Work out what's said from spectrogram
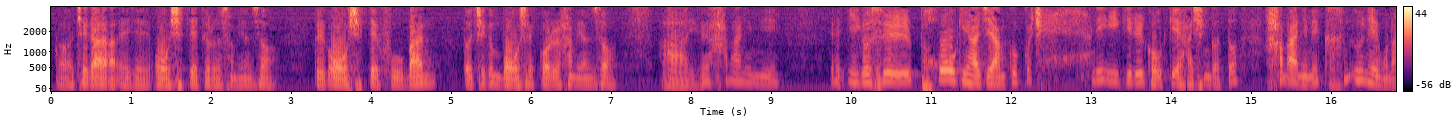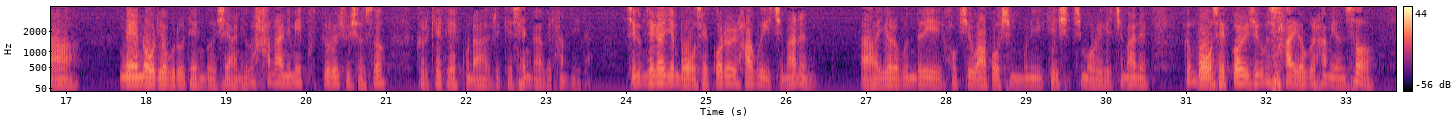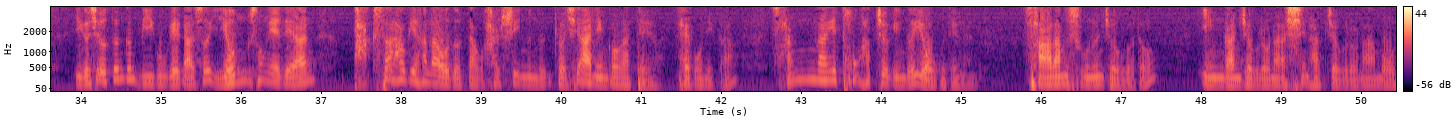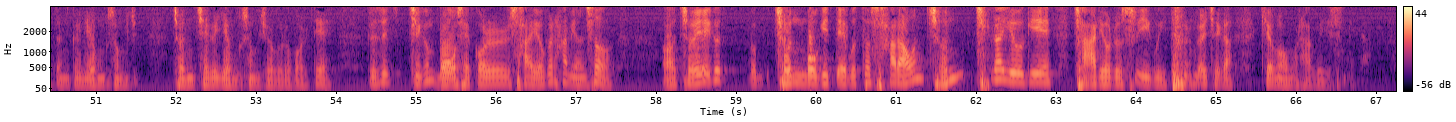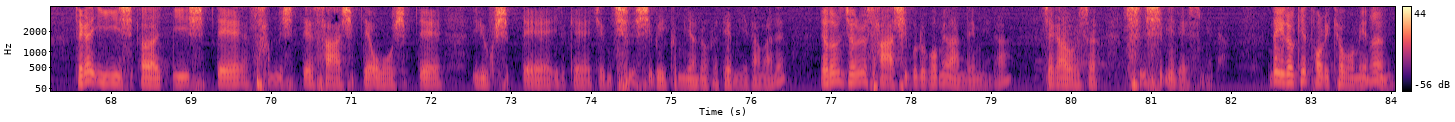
어 제가 이제 50대 들어서면서 그리고 50대 후반 또 지금 모세골을 하면서 아 이게 하나님이 이것을 포기하지 않고 꾸준히 이 길을 걷게 하신 것도 하나님의 큰 은혜구나. 내 노력으로 된 것이 아니고 하나님이 붙들어 주셔서 그렇게 됐구나 그렇게 생각을 합니다. 지금 제가 이제 모세골을 하고 있지만은 아, 여러분들이 혹시 와 보신 분이 계실지 모르겠지만 그 모세골 지금 사역을 하면서 이것이 어떤 그 미국에 가서 영성에 대한 박사학위 하나 얻었다고 할 수 있는 것이 아닌 것 같아요. 해보니까 상당히 통합적인 거 요구되는 사람 수는 적어도 인간적으로나 신학적으로나 모든 그 영성 전체 그 영성적으로 볼 때 그래서 지금 모세골 사역을 하면서 어 저의 그 전모기 때부터 살아온 전체가 여기에 자료로 쓰이고 있다는 걸 제가 경험을 하고 있습니다. 제가 20, 어, 20대, 30대, 40대, 50대, 60대 이렇게 지금 70의 금년으로 됩니다만은 여러분 저를 40으로 보면 안 됩니다. 제가 벌써 70이 됐습니다. 근데 이렇게 돌이켜 보면은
